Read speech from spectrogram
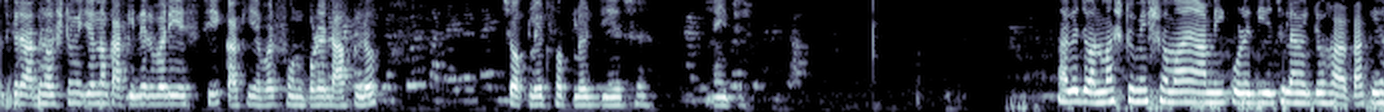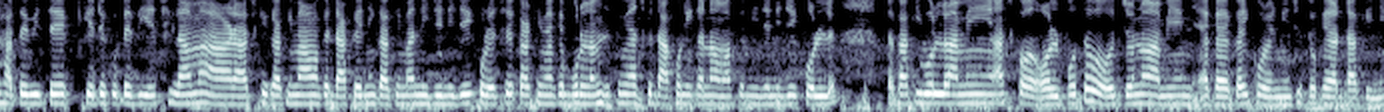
আজকে রাধা অষ্টমীর জন্য কাকিদের বাড়ি এসেছি। কাকি আবার ফোন করে ডাকলো। চকলেট ফকলেট দিয়েছে। এই যে। আগে জন্মাষ্টমীর সময় আমি করে দিয়েছিলাম একটু হা, কাকির হাতে বিতে কেটে কুটে দিয়েছিলাম। আর আজকে কাকিমা আমাকে ডাকেনি, কাকিমা নিজে নিজেই করেছে। কাকিমাকে বললাম যে, তুমি আজকে ডাকুনি কেন? আমাকে নিজে নিজেই করলে। তা কাকি বলল, আমি আজকে অল্প তো, ওর জন্য আমি একা একাই করে নিয়েছি, তোকে আর ডাকিনি।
